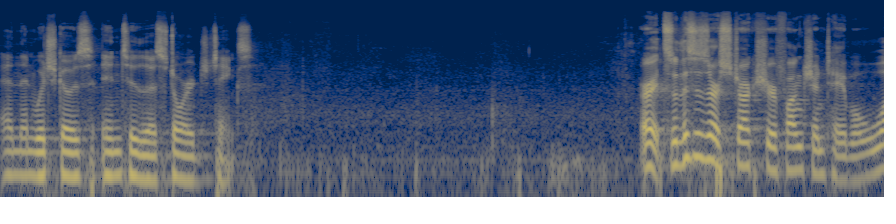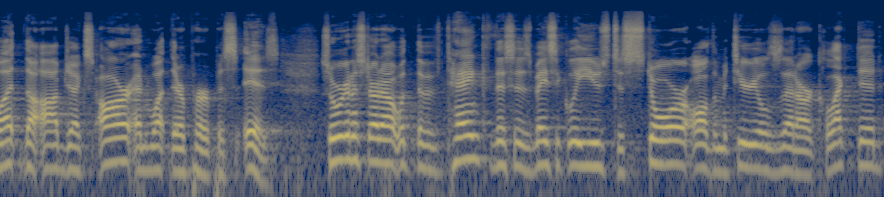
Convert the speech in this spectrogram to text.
and then which goes into the storage tanks. All right, so this is our structure function table, what the objects are and what their purpose is. So we're going to start out with the tank. This is basically used to store all the materials that are collected.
